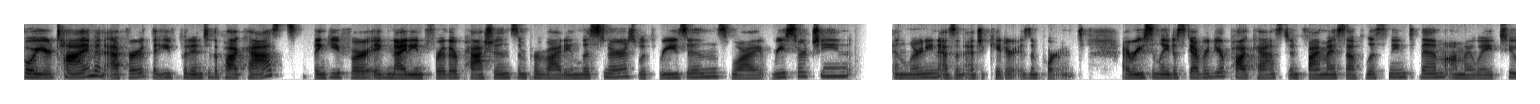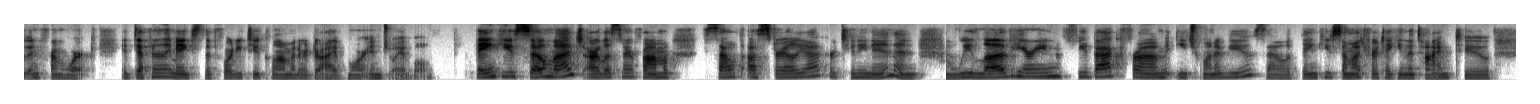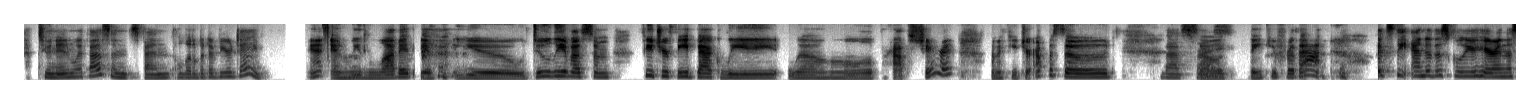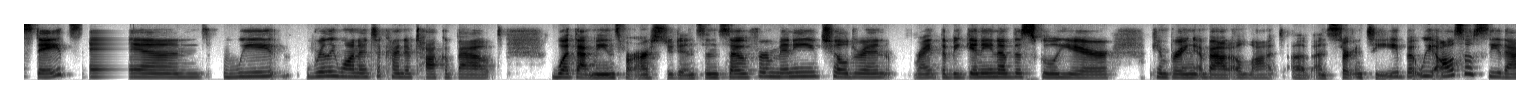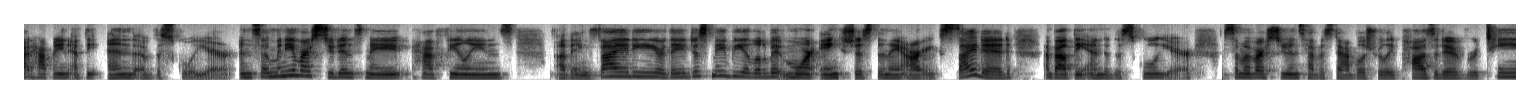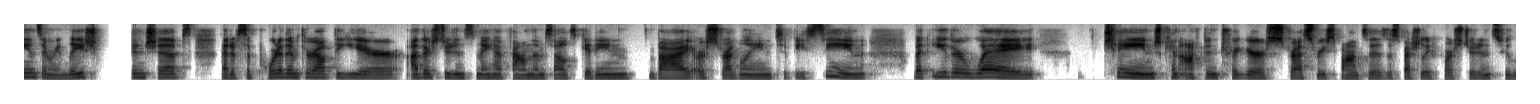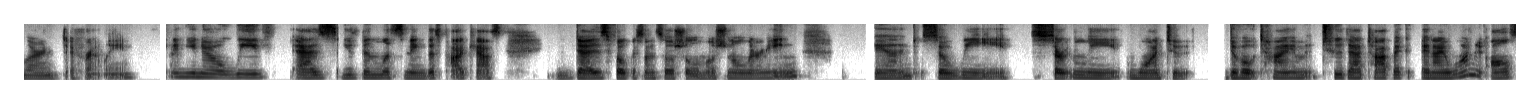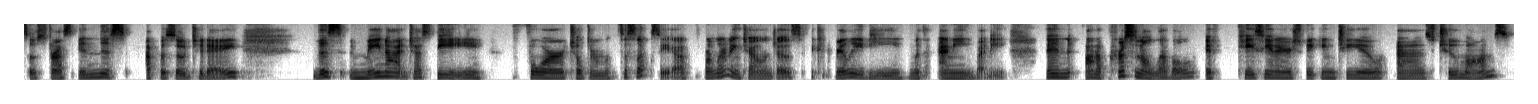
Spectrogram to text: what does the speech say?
for your time and effort that you've put into the podcasts. Thank you for igniting further passions and providing listeners with reasons why researching and learning as an educator is important. I recently discovered your podcast and find myself listening to them on my way to and from work. It definitely makes the 42 kilometer drive more enjoyable thank you so much, our listener from South Australia, for tuning in. And we love hearing feedback from each one of you. So thank you so much for taking the time to tune in with us and spend a little bit of your day. Yeah, and we love it if you do leave us some future feedback. We will perhaps share it on a future episode. That's so right. Thank you for that. It's the end of the school year here in the States, and we really wanted to kind of talk about what that means for our students. And so, for many children, right, the beginning of the school year can bring about a lot of uncertainty, but we also see that happening at the end of the school year. And so, many of our students may have feelings of anxiety, or they just may be a little bit more anxious than they are excited about the end of the school year. Some of our students have established really positive routines and relationships that have supported them throughout the year. Other students may have found themselves getting by or struggling to be seen. But either way, change can often trigger stress responses, especially for students who learn differently. And you know, we've, as you've been listening, this podcast does focus on social emotional learning. And so we certainly want to devote time to that topic. And I want to also stress in this episode today, this may not just be for children with dyslexia or learning challenges. It could really be with anybody. And on a personal level, if Casey and I are speaking to you as two moms,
